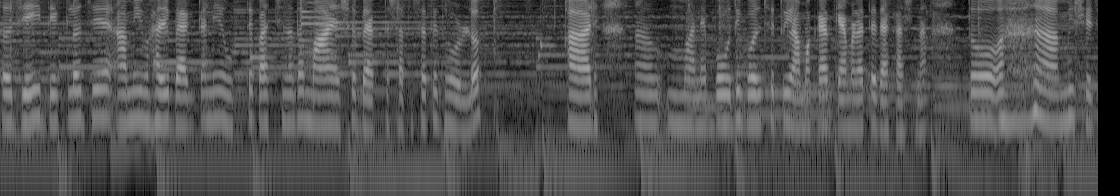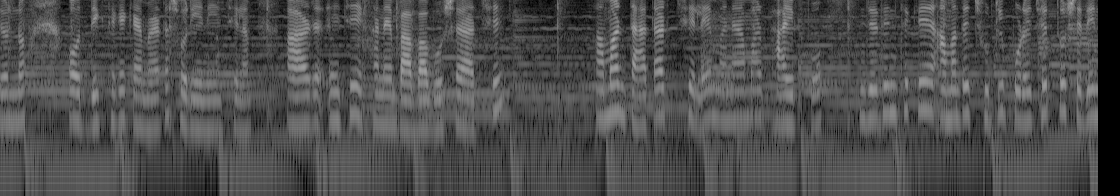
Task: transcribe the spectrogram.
তো যেই দেখল যে আমি ভারী ব্যাগটা নিয়ে উঠতে পারছি না, তো মা এসে ব্যাগটার সাথে সাথে ধরলো। আর মানে বৌদি বলছে, তুই আমাকে আর ক্যামেরাতে দেখাস না। তো আমি সেজন্য ওর দিক থেকে ক্যামেরাটা সরিয়ে নিয়েছিলাম। আর এই যে এখানে বাবা বসে আছে আমার দাদার ছেলে মানে আমার ভাইপো, যেদিন থেকে আমাদের ছুটি পড়েছে, তো সেদিন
